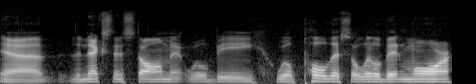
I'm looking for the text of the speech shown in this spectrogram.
Uh, the next installment will be, we'll pull this a little bit more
